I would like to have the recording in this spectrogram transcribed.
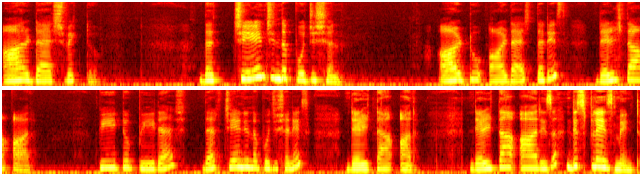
r dash vector. The change in the position r to r dash that is delta r. P to p dash that change in the position is delta r. Delta r is a displacement.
